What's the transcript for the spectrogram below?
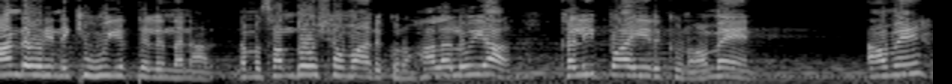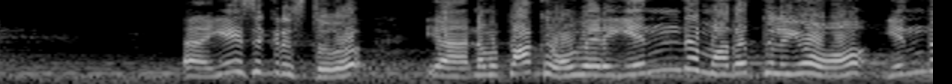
ஆண்டவர் இன்னைக்கு உயிர் தெளிந்த நாள். நம்ம சந்தோஷமா இருக்கிறோம். ஹலலூயா களிப்பாய் இருக்கணும். அமேன் ஆமே இயேசு கிறிஸ்து நம்ம பார்க்குறோம் வேற எந்த மதத்திலையும் எந்த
